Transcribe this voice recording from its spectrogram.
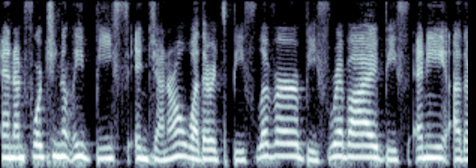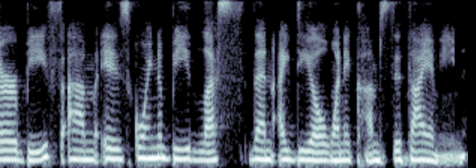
And unfortunately, beef in general, whether it's beef liver, beef ribeye, beef, any other beef, um, is going to be less than ideal when it comes to thiamine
